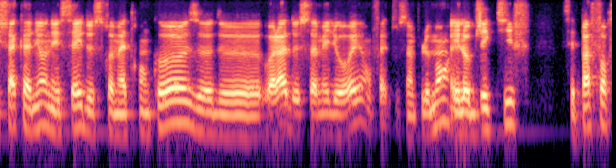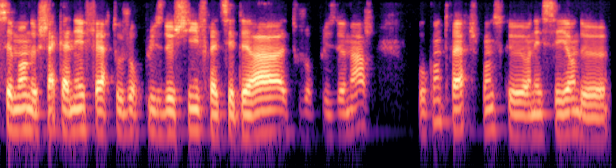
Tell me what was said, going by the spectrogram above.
chaque année, on essaye de se remettre en cause, de, voilà, de s'améliorer, en fait, tout simplement. Et l'objectif, c'est pas forcément de chaque année faire toujours plus de chiffres, etc., toujours plus de marge. Au contraire, je pense qu'en essayant de,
